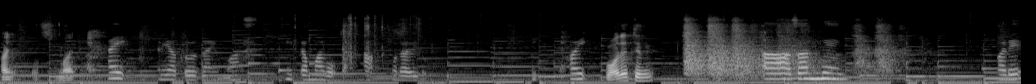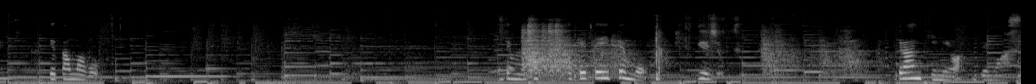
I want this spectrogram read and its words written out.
はいおしまいはい、ありがとうございます。いい卵。あ、もらうよ。はい。割れてる？あー残念あれかけ卵でもかかけていてもよいしょ。フランキーには入れます。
